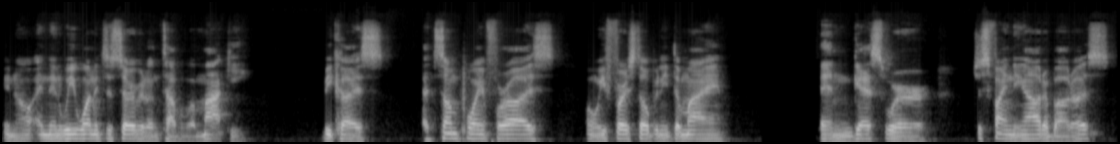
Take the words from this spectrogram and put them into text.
you know. And then we wanted to serve it on top of a maki, because at some point for us, when we first opened Itamae and guests were just finding out about us,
